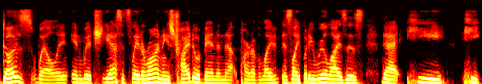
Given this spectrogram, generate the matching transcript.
does well in, in, which yes it's later on he's tried to abandon that part of life his life but he realizes that he he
